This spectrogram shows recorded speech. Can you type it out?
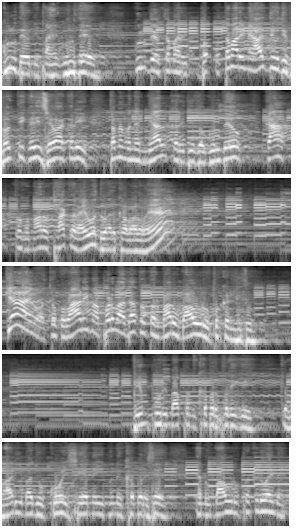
ગુરુદેવની પાસે ગુરુદેવ. ગુરુદેવ, તમારી તમારી મેં આજ સુધી ભક્તિ કરી, સેવા કરી, તમે મને ન્યાલ કરી દીધો, ગુરુદેવ. કા? તો મારો ઠાકર આવ્યો દ્વારકા વાળો હે? ક્યાં આવ્યો? તો કે વાડીમાં પડવા જતો તો મારું બાવડું પકડી લીધું. ભીમપુરી બાપુને ખબર પડી ગઈ કે વાડી બાજુ કોઈ છે નહીં, મને ખબર છે. એનું બાવડું પકડ્યું હોય ને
